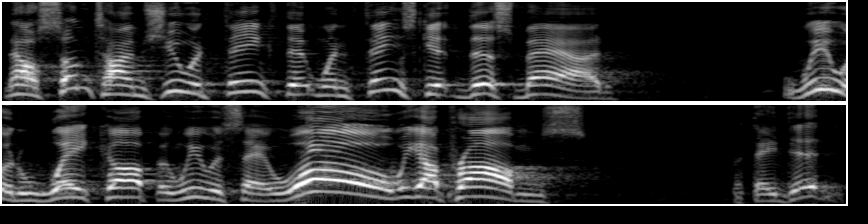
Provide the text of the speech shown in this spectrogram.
Now, sometimes you would think that when things get this bad, we would wake up and we would say, Whoa, we got problems. But they didn't.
